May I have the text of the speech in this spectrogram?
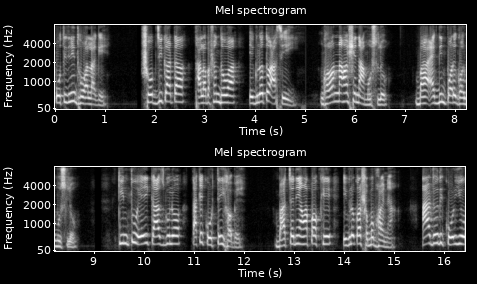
প্রতিদিনই ধোয়া লাগে। সবজি কাটা, থালা বাসন ধোয়া, এগুলো তো আসেই ঘর না হয় সে না মুছলো, বা একদিন পরে ঘর মুছলো। কিন্তু এই কাজগুলো তাকে করতেই হবে। বাচ্চা নিয়ে আমার পক্ষে এগুলো করা সম্ভব হয় না। আর যদি করিও,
